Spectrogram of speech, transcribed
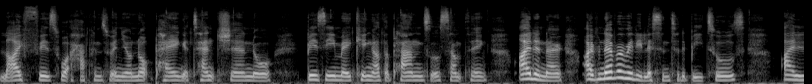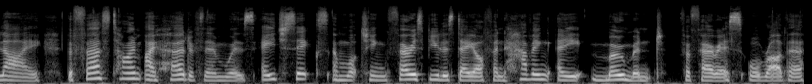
Life is what happens when you're not paying attention or busy making other plans or something. I don't know. I've never really listened to the Beatles. I lie. The first time I heard of them was age six and watching Ferris Bueller's Day Off and having a moment for Ferris, or rather,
